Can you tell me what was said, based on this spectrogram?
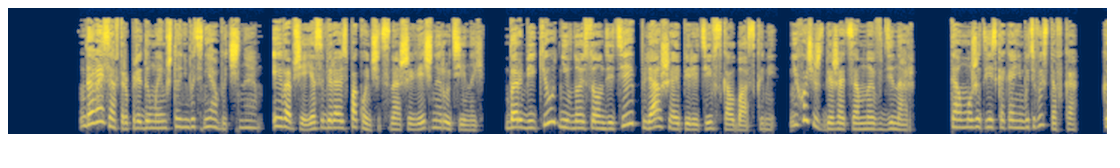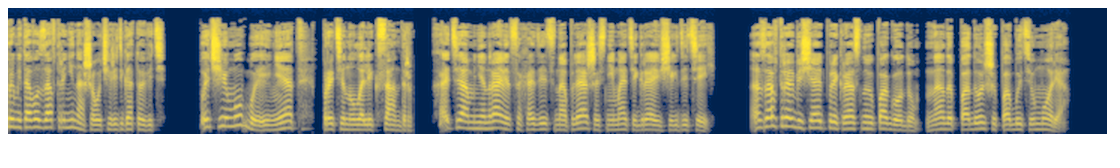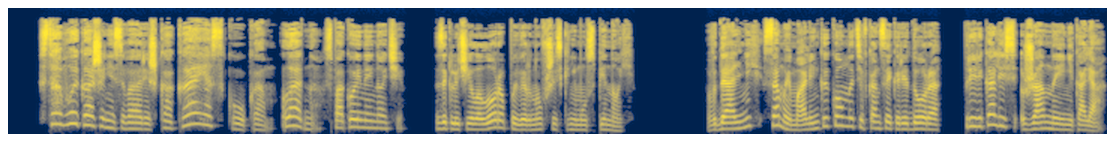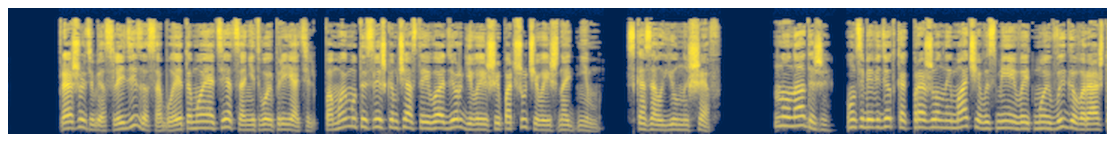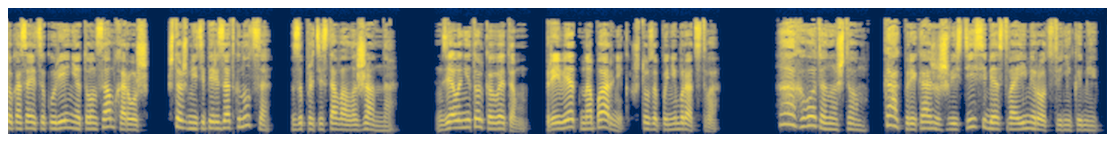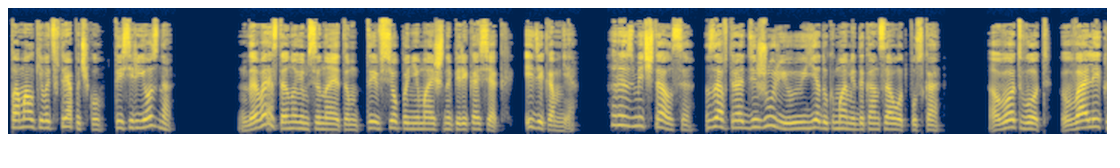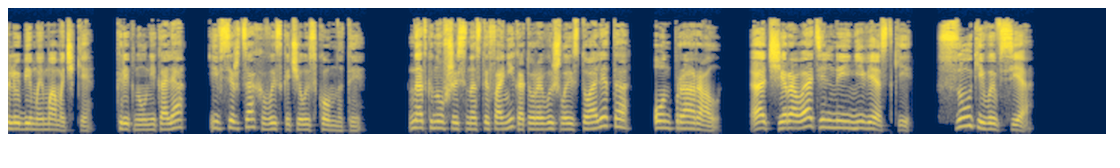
«Давай завтра придумаем что-нибудь необычное. И вообще, я собираюсь покончить с нашей вечной рутиной. Барбекю, дневной сон детей, пляж и аперитив с колбасками. Не хочешь сбежать со мной в Динар? Там, может, есть какая-нибудь выставка? Кроме того, завтра не наша очередь готовить. Почему бы и нет, протянул Александр. Хотя мне нравится ходить на пляж и снимать играющих детей. А завтра обещают прекрасную погоду. Надо подольше побыть у моря. С тобой каши не сваришь, какая скука. Ладно, спокойной ночи, заключила Лора, повернувшись к нему спиной. В дальней, самой маленькой комнате в конце коридора пререкались Жанна и Николя. Прошу тебя, следи за собой. Это мой отец, а не твой приятель. По-моему, ты слишком часто его одергиваешь и подшучиваешь над ним, сказал юный шеф. Ну надо же, он себя ведет как прожженный мачо, высмеивает мой выговор, а что касается курения, то он сам хорош. Что ж мне теперь заткнуться? запротестовала Жанна. Дело не только в этом. Привет, напарник. Что за понебратство? Ах, вот оно что. Как прикажешь вести себя с твоими родственниками? Помалкивать в тряпочку? Ты серьезно?» Давай остановимся на этом. Ты все понимаешь наперекосяк. Иди ко мне. Размечтался. Завтра отдежурю и уеду к маме до конца отпуска. Вот-вот, вали к любимой мамочке, крикнул Николя и в сердцах выскочил из комнаты. Наткнувшись на Стефани, которая вышла из туалета, он проорал: "Очаровательные невестки! Суки вы все!"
